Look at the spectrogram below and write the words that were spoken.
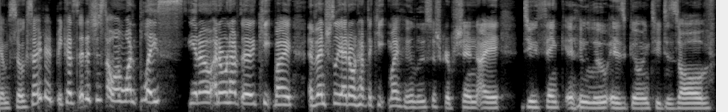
am so excited because it is just all in one place. You know, I don't have to keep my. Eventually, I don't have to keep my Hulu subscription. I do think Hulu is going to dissolve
